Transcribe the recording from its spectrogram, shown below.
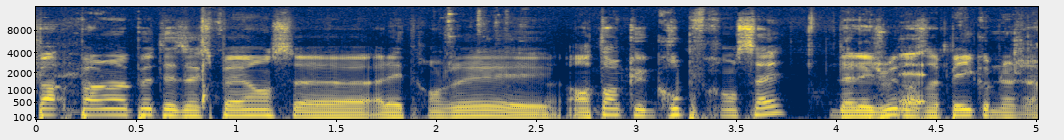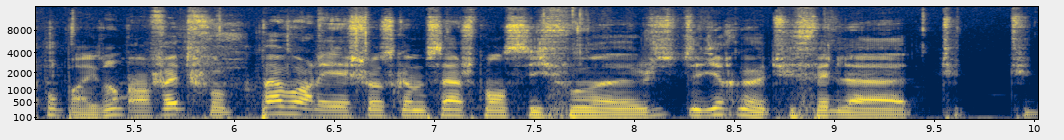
par- parlons un peu de tes expériences euh, à l'étranger et en tant que groupe français d'aller jouer dans un pays comme le Japon par exemple. En fait, faut pas voir les choses comme ça, je pense. Il faut euh, juste te dire que tu fais de la, tu, tu,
